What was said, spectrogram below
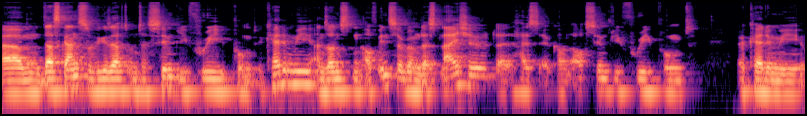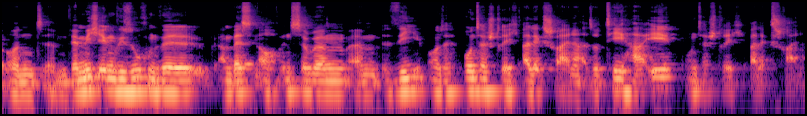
Ähm, das Ganze, wie gesagt, unter simplyfree.academy. Ansonsten auf Instagram das gleiche, da heißt der Account auch simplyfree.academy. Und ähm, wer mich irgendwie suchen will, am besten auch auf Instagram ähm, the unterstrich Alex Schreiner, also T-H-E unterstrich Alex Schreiner.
